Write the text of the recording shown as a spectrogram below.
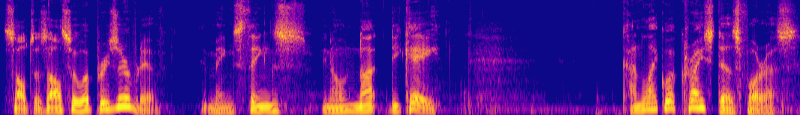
Salt is also a preservative. It means things, you know, not decay. Kind of like what Christ does for us.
